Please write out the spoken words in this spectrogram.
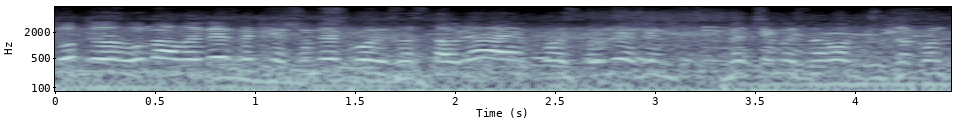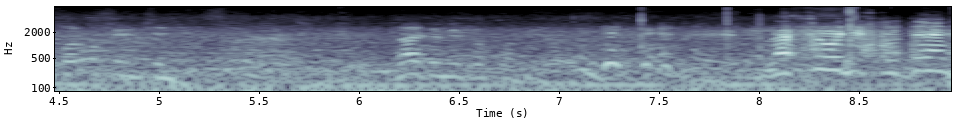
Тут лунали виклики, що ми когось заставляємо, когось принижуємо, ми чимось народ закон порушуємо чи ні. Дайте мікрофон. На сьогоднішній день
